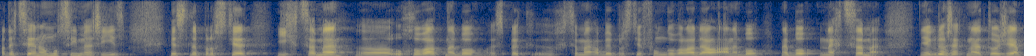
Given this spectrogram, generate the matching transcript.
A teď si jenom musíme říct, jestli prostě ji chceme uchovat, nebo chceme, aby prostě fungovala dál, anebo, nebo nechceme. Někdo řekne to, že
